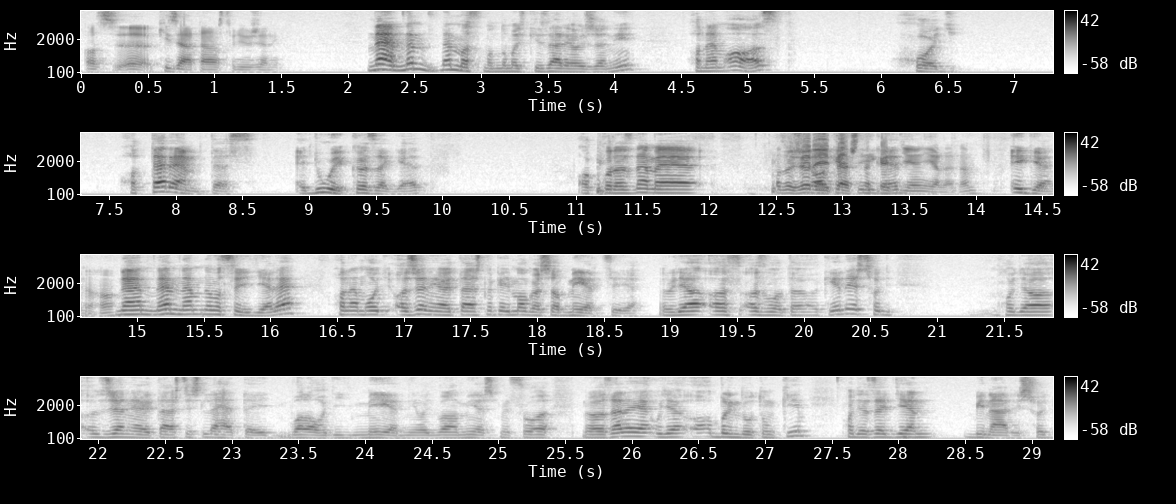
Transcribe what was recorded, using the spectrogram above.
az kizártná azt, hogy ő zseni. Nem, nem, nem azt mondom, hogy kizárja, hogy zseni, hanem azt, hogy ha teremtesz egy új közeget, akkor az nem e, Az a zsenialitásnak egy ilyen jele, nem? igen, Aha. nem, nem, nem, nem az, hogy egy jele, hanem hogy a zsenialitásnak egy magasabb mércéje. Mert ugye az, az volt a kérdés, hogy hogy a zsenialitást is lehet-e így valahogy így mérni, vagy valami ilyesmi, szóval, mert az eleje, ugye abból indultunk ki, hogy ez egy ilyen bináris, hogy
